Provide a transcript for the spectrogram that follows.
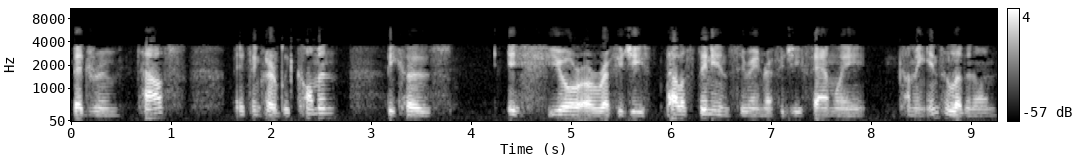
bedroom house. It's incredibly common because if you're a refugee, Palestinian Syrian refugee family coming into Lebanon,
